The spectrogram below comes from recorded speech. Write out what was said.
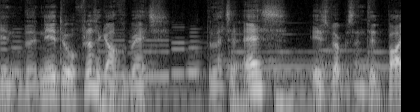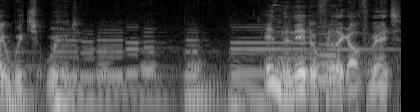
In the NATO phonetic alphabet, the letter S is represented by which word? In the NATO phonetic alphabet,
